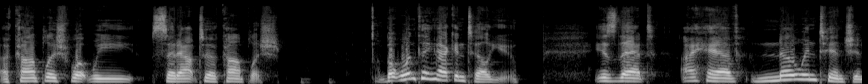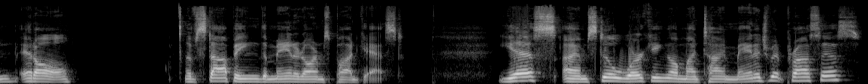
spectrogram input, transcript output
accomplish what we set out to accomplish. But one thing I can tell you is that I have no intention at all of stopping the Man at Arms podcast. Yes, I'm still working on my time management process,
